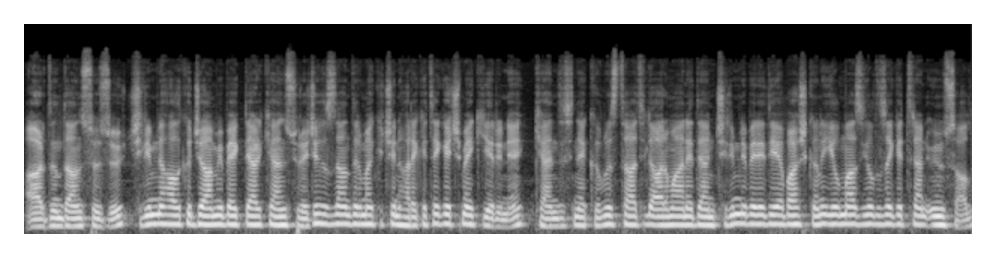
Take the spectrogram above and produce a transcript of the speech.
Ardından sözü Çilimli halkı cami beklerken süreci hızlandırmak için harekete geçmek yerine kendisine Kıbrıs tatili armağan eden Çilimli Belediye Başkanı Yılmaz Yıldız'a getiren Ünsal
